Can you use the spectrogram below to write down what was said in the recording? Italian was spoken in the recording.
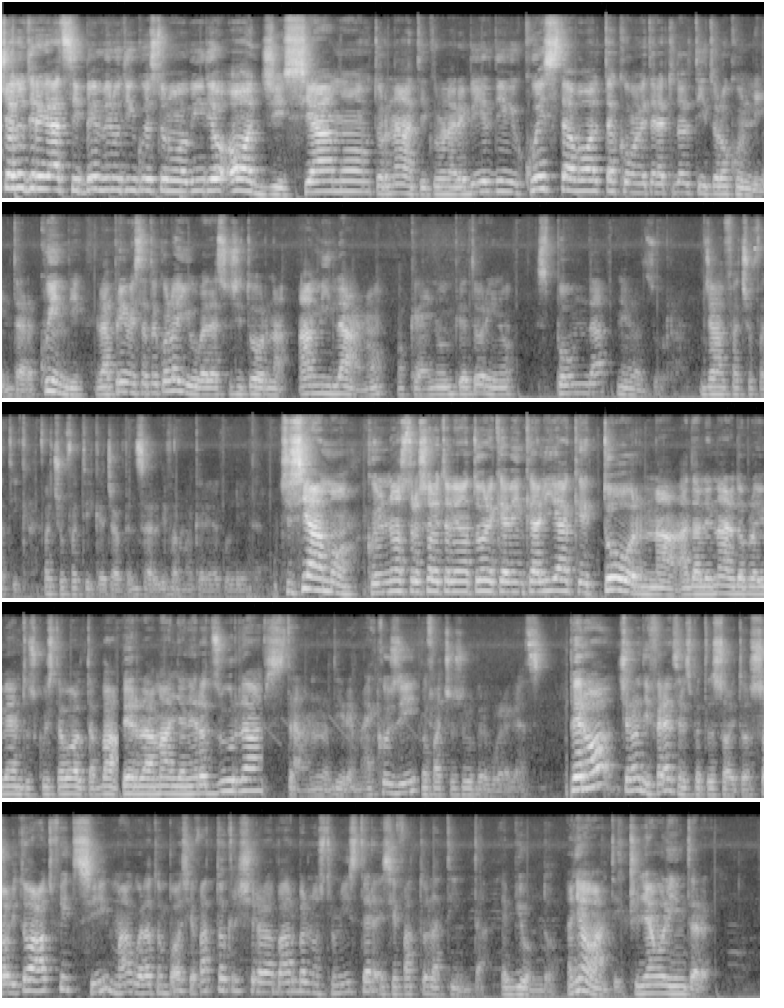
Ciao a tutti ragazzi, benvenuti in questo nuovo video. Oggi siamo tornati con una rebuilding, questa volta come avete letto dal titolo con l'Inter. Quindi la prima è stata con la Juve, adesso si torna a Milano, ok, non più a Torino, sponda nell'azzurra. Già faccio fatica, faccio fatica già a pensare di fare una carriera con l'Inter. Ci siamo con il nostro solito allenatore Kevin Calia che torna ad allenare dopo la Juventus, questa volta va per la maglia nerazzurra. Strano da dire, ma è così. Lo faccio solo per voi ragazzi. Però c'è una differenza rispetto al solito. Solito outfit, sì, ma guardate un po', si è fatto crescere la barba il nostro mister e si è fatto la tinta. È biondo. Andiamo avanti. Scegliamo l'Inter.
